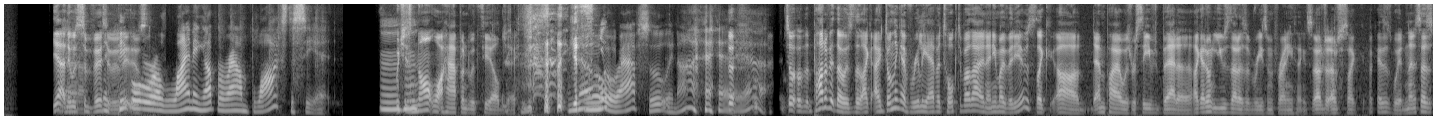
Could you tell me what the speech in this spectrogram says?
yeah, and it was subversive. Like, It- it people was- were lining up around blocks to see it. Which is Mhm. not what happened with TLJ. No, absolutely not. yeah. So uh, part of it though is that like I don't think I've really ever talked about that in any of my videos. Like, uh, Empire was received better. Like I don't use that as a reason for anything. So I was, I was just like, okay, this is weird. And then it says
